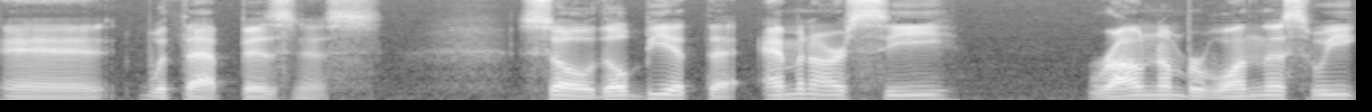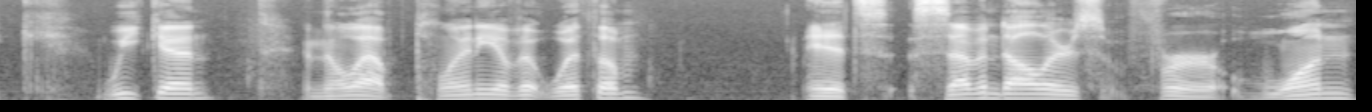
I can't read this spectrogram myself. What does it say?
and with that business. So they'll be at the MNRC round number one this week weekend, and they'll have plenty of it with them. It's seven dollars for one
